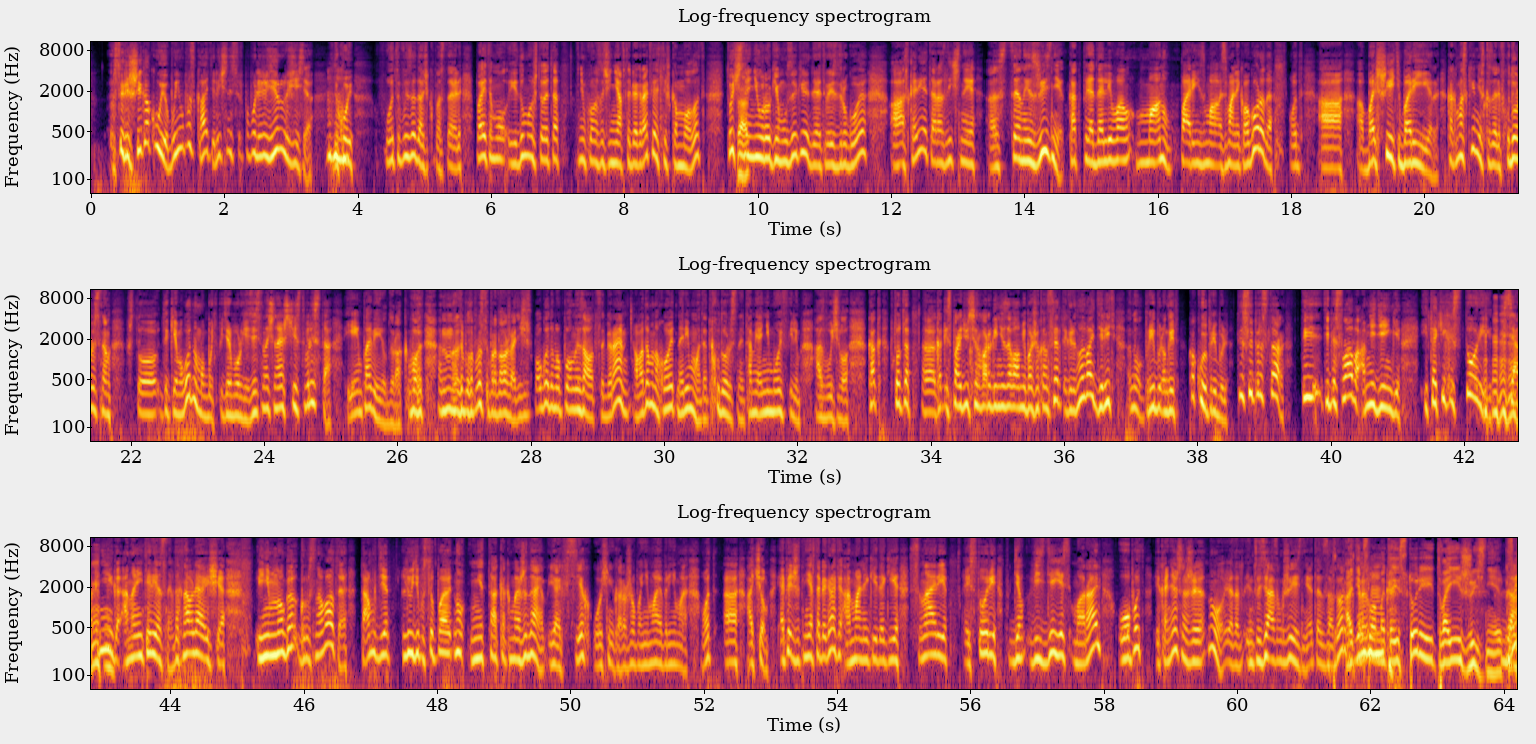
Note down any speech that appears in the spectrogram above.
реши какую, будем выпускать, личность популяризирующаяся. Такой, вот вы задачку поставили. Поэтому я думаю, что это ни в коем случае не автобиография, я слишком молод. Точно Так. не уроки музыки, для этого есть другое. А скорее это различные э, сцены из жизни, как преодолевал ну, парень из, ма- из маленького города, вот а, а, большие эти барьеры. Как в Москве мне сказали в художественном, что ты кем угодно мог быть в Петербурге, здесь ты начинаешь с чистого листа. Я им поверил, дурак. Вот. Ну, Надо было просто продолжать. И через полгода мы полный зал собираем, а потом он уходит на ремонт. Это художественный. Там я не мой фильм озвучивал. Как кто-то, э, как из продюсеров организовал мне большой концерт, я говорю, ну давай делить, ну, прибыль. Он говорит, какую прибыль? Ты суперстар, ты, тебе слава, а мне деньги. И таких историй вся книга, она интересная, вдохновляющая и немного грустноватая. Там, где люди поступают, ну, не так, как мы ожидаем. Я их всех очень хорошо понимаю и принимаю. Вот э, о чем. И опять же, это не автобиография, а маленькие такие сценарии, истории, где везде есть мораль, опыт и, конечно же, ну, этот энтузиазм к жизни, этот задор. Одним который- словом, это истории твоей жизни. да,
